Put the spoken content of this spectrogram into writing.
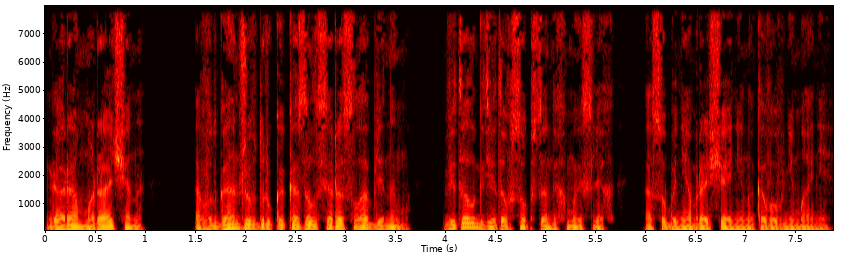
Гора мрачен, а вот Ганджу вдруг оказался расслабленным, витал где-то в собственных мыслях, особо не обращая ни на кого внимания.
